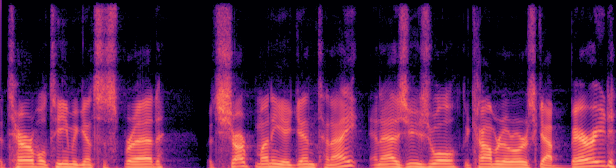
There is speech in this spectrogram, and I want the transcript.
A terrible team against the spread." But sharp money again tonight, and as usual, the Commodores got buried.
